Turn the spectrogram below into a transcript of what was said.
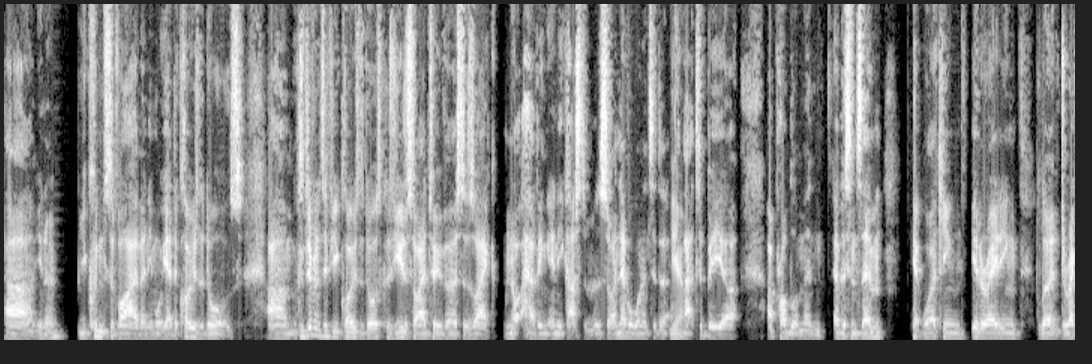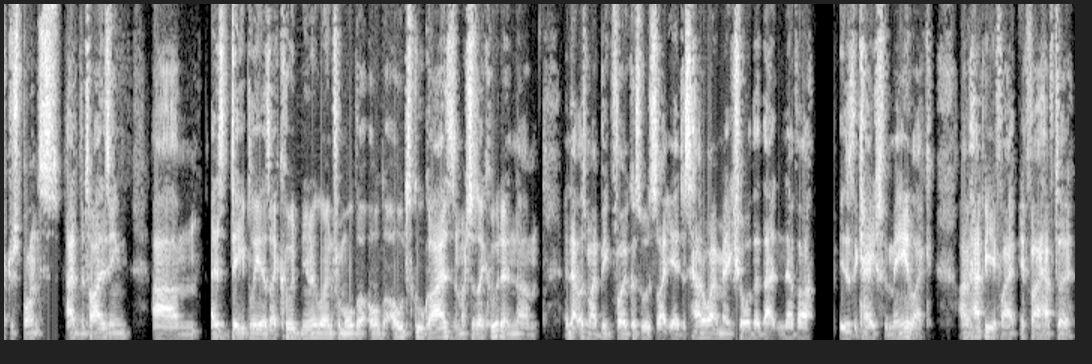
uh, you know, you couldn't survive anymore. You had to close the doors. Um, because the difference if you close the doors because you decide to versus like not having any customers. So I never wanted to Yeah. that to be a, a problem. And ever since then, kept working, iterating, learned direct response, advertising, um, as deeply as I could. You know, learn from all the all the old school guys as much as I could, and um, and that was my big focus. Was like, yeah, just how do I make sure that that never is the case for me? Like, I'm happy if I if I have to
